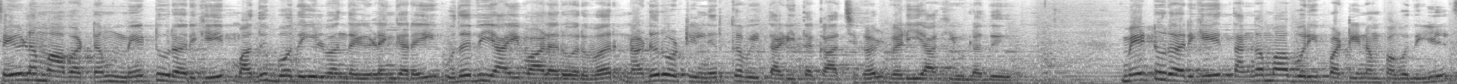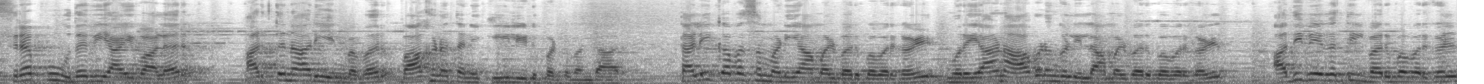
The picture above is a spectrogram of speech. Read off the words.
சேலம் மாவட்டம் மேட்டூர் அருகே மது போதையில் வந்த இளைஞரை உதவி ஆய்வாளர் ஒருவர் நடுரோட்டில் நிற்க வைத்து அடித்த காட்சிகள் வெளியாகியுள்ளது. மேட்டூர் அருகே தங்கமாபுரி பட்டினம் பகுதியில் சிறப்பு உதவி ஆய்வாளர் அர்த்தனாரி என்பவர் வாகன தணிக்கையில் ஈடுபட்டு வந்தார். தலைக்கவசம் அணியாமல் வருபவர்கள் முறையான ஆவணங்கள் இல்லாமல் வருபவர்கள் அதிவேகத்தில் வருபவர்கள்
